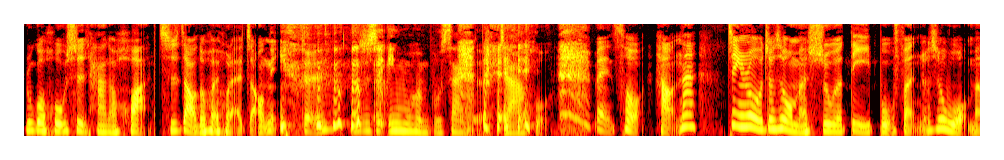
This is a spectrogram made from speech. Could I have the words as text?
如果忽视它的话，迟早都会回来找你。对，那就是阴魂不散的家伙。没错。好，那。进入就是我们书的第一部分，就是我们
